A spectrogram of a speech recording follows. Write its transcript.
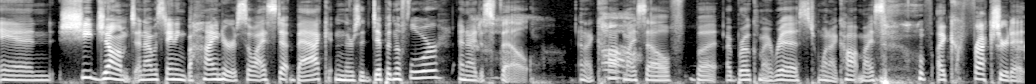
and she jumped and I was standing behind her. So I stepped back and there's a dip in the floor and I just fell. And I caught Oh. myself but I broke my wrist. When I caught myself I c- fractured it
